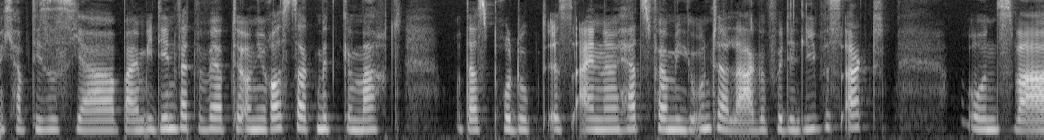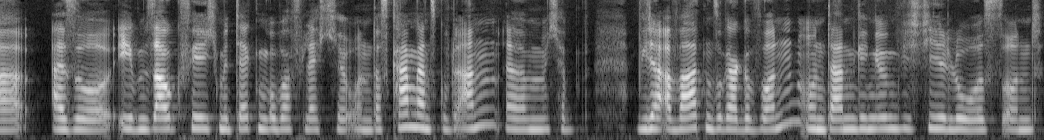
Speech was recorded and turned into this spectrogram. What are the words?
Ich habe dieses Jahr beim Ideenwettbewerb der Uni Rostock mitgemacht. Das Produkt ist eine herzförmige Unterlage für den Liebesakt. Und zwar also eben saugfähig mit Deckenoberfläche und das kam ganz gut an. Ähm, ich habe wieder erwarten sogar gewonnen und dann ging irgendwie viel los. Und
